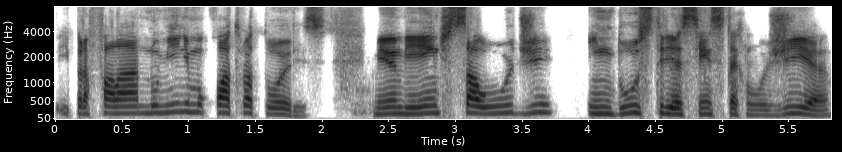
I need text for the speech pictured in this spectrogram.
E, para falar no mínimo quatro atores: meio ambiente, saúde, indústria, ciência e tecnologia,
